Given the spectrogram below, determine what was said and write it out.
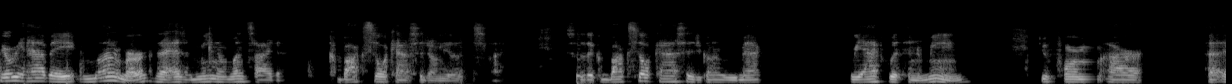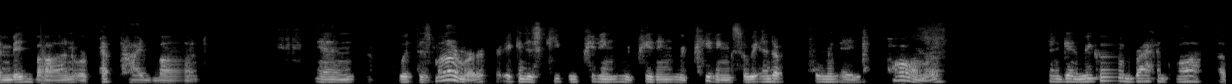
here we have a monomer that has amine on one side, a carboxylic acid on the other side. So the carboxylic acid is going to react, react with an amine to form our uh, amide bond or peptide bond. And with this monomer, it can just keep repeating, repeating, repeating. So we end up forming a polymer. And again, we can bracket off a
